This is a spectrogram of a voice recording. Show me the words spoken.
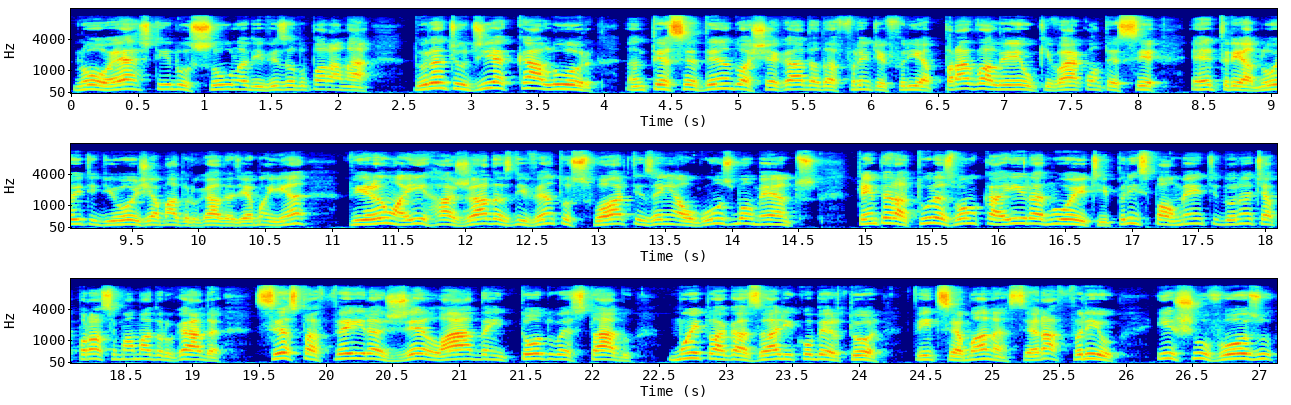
no oeste e no sul, na divisa do Paraná. Durante o dia, calor, antecedendo a chegada da frente fria para valer, o que vai acontecer entre a noite de hoje e a madrugada de amanhã, virão aí rajadas de ventos fortes em alguns momentos. Temperaturas vão cair à noite, principalmente durante a próxima madrugada. Sexta-feira gelada em todo o estado, muito agasalho e cobertor. Fim de semana será frio e chuvoso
